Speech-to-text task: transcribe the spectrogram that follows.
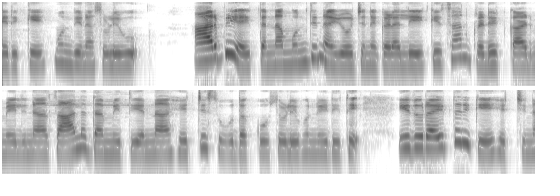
ಏರಿಕೆ ಮುಂದಿನ ಸುಳಿವು. ಆರ್ಬಿಐ ತನ್ನ ಮುಂದಿನ ಯೋಜನೆಗಳಲ್ಲಿ ಕಿಸಾನ್ ಕ್ರೆಡಿಟ್ ಕಾರ್ಡ್ ಮೇಲಿನ ಸಾಲದ ಮಿತಿಯನ್ನು ಹೆಚ್ಚಿಸುವುದಕ್ಕೂ ಸುಳಿವು ನೀಡಿದೆ. ಇದು ರೈತರಿಗೆ ಹೆಚ್ಚಿನ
